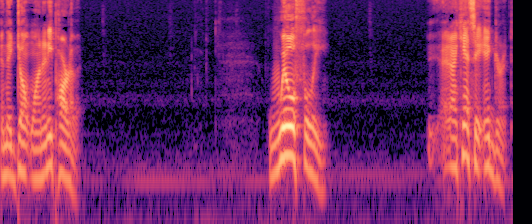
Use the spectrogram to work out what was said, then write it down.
And they don't want any part of it. Willfully, and I can't say ignorant,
